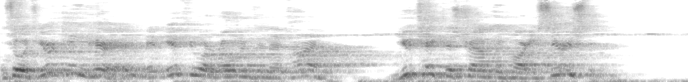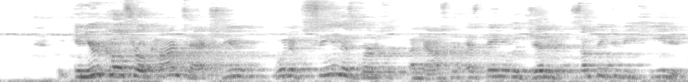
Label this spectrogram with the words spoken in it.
And so if you're King Herod, and if you are Romans in that time, you take this traveling party seriously. In your cultural context, you would have seen this birth announcement as being legitimate, something to be heeded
